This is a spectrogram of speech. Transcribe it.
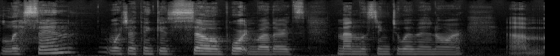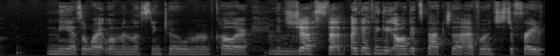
listen which i think is so important whether it's men listening to women or um, me as a white woman listening to a woman of color. It's Mm. just that like I think it all gets back to that everyone's just afraid of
